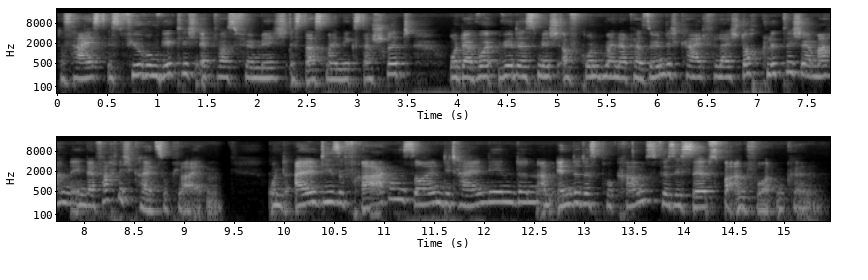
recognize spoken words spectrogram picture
Das heißt, ist Führung wirklich etwas für mich? Ist das mein nächster Schritt? Oder würde es mich aufgrund meiner Persönlichkeit vielleicht doch glücklicher machen, in der Fachlichkeit zu bleiben? Und all diese Fragen sollen die Teilnehmenden am Ende des Programms für sich selbst beantworten können.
